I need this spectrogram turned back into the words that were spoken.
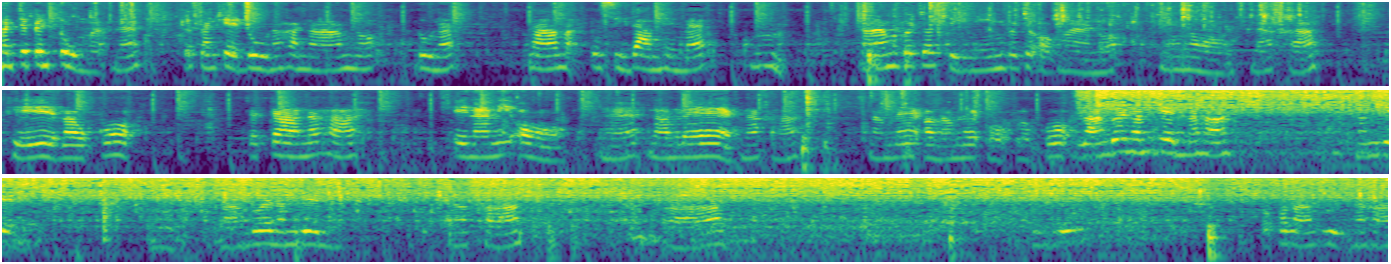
มันจะเป็นตุ่มอะนะจะสังเกตดูนะคะน้ำเนาะดูนะ น้ำอะเป็นสีดำเห็นไหมอืมน้ำมันก็จะสีนี้มันก็จะออกมาเนาะแน่นอนนะคะโอเคเราก็ จัดการนะคะเทน้ำนี้ออกนะน้ำแรกนะคะ น้ำแรกเอาน้ำแรกออกแล้วก็ล้างด้วยน้ำเย็นนะคะ น้ำเย็นนี่ล้างด้วยน้ำเย็นนะคะล้างแล้วก็ล้างอีกนะคะ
